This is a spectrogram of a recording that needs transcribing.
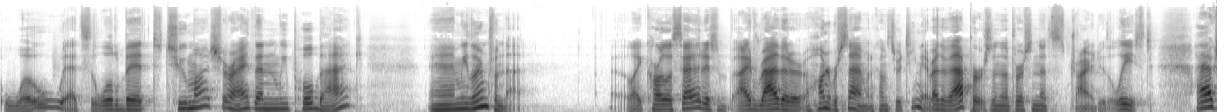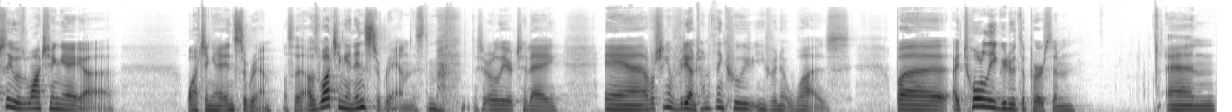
whoa, that's a little bit too much, all right, then we pull back and we learn from that. Like Carla said, is I'd rather 100% when it comes to a teammate, I'd rather that person than the person that's trying to do the least. I actually was watching a uh, watching an Instagram. I was watching an Instagram this, this earlier today, and I was watching a video. I'm trying to think who even it was, but I totally agreed with the person. And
